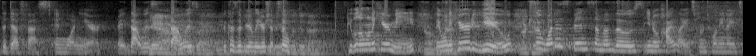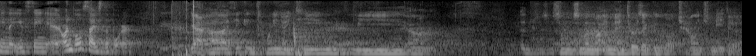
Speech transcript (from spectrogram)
the DevFest in one year. Right? That was Yeah, that was that. Because of your leadership. So able to do that. people don't want to hear me; Oh, they want to hear you. Okay. So, what has been some of those you know highlights from 2019 that you've seen on both sides of the border? Yeah, uh, I think in 2019 we um, some some of my mentors at Google challenged me to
